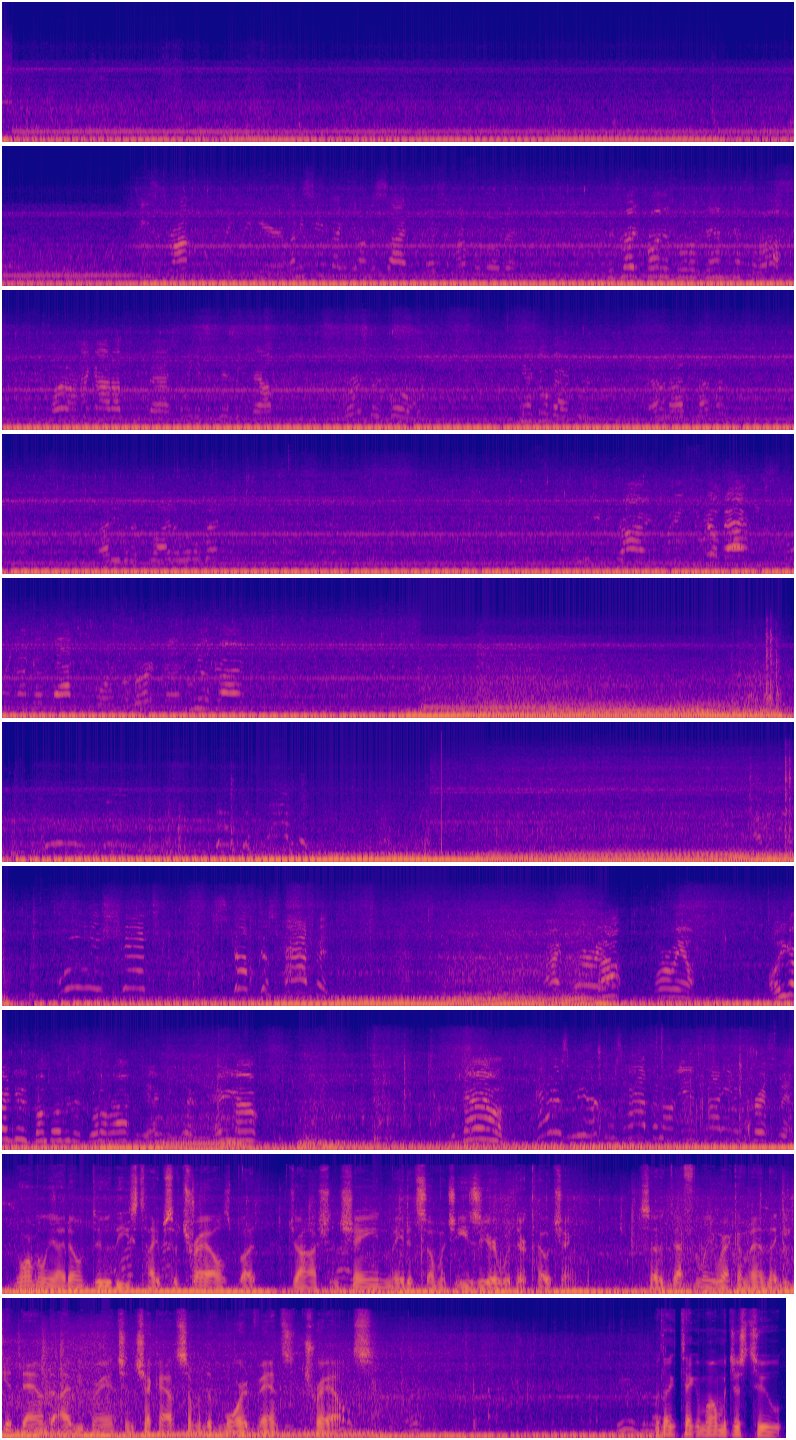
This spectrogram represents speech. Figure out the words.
He's dropped completely here. Let me see if I can get on this side and push him up a little bit. This right front is a little jammed against the rock. Hold on, I got up too fast. Let me get the dizzies out. Reverse or forward? You can't go backwards. No, not nothing. Not even a slide a little bit. You need to drive. Put in two Go wheel back. drive. He's only gonna go back and forth. Revert. Two wheel drive. Holy shit! Stuff just happened! Alright, four wheel. Stop. Four wheel. All you gotta do is bump over this little rock and you're gonna be clear. There you go. Get down. How does miracles happen on and it's not even Christmas? I don't do these types of trails, but Josh and Shane made it so much easier with their coaching. So, definitely recommend that you get down to Ivy Branch and check out some of the more advanced trails. We'd like to take a moment just to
